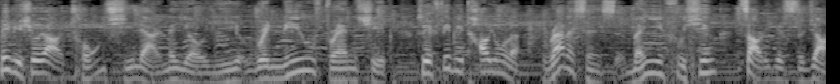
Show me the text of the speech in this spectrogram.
菲比说要重启两人的友谊，renew friendship，所以菲比套用了 Renaissance 文艺复兴，造了一个词叫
